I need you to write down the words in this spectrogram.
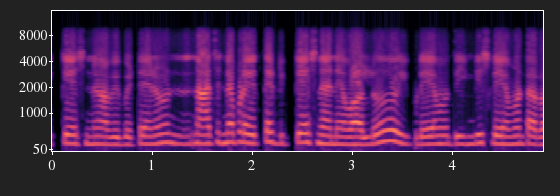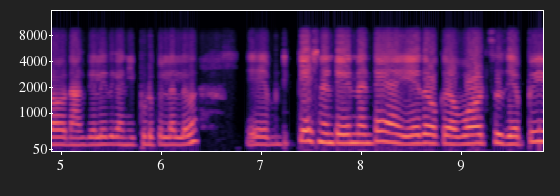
డిక్టేషన్ అవి పెట్టాను. నా చిన్నప్పుడు అయితే డిక్టేషన్ అనేవాళ్ళు ఇప్పుడు ఏమో ఇంగ్లీష్లో ఏమంటారో నాకు తెలియదు కానీ ఇప్పుడు పిల్లలు డిక్టేషన్ అంటే ఏంటంటే ఏదో ఒక వర్డ్స్ చెప్పి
